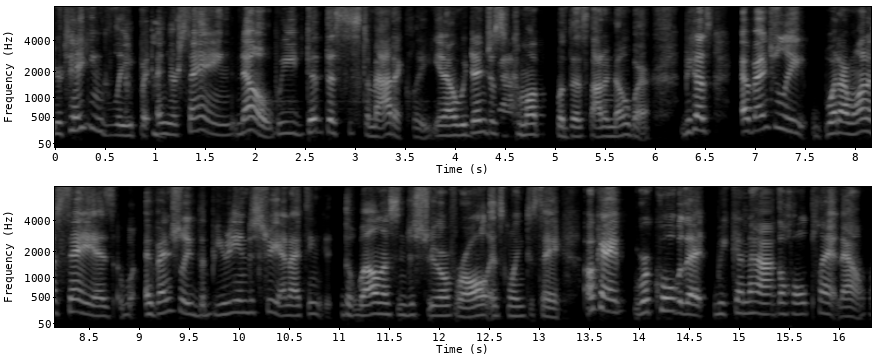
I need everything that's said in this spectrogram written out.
you're taking the leap and you're saying no we did this systematically you know we didn't just yeah. come up with this out of nowhere because eventually what i want to say is eventually the beauty industry and i think the wellness industry overall is going to say okay we're cool with it we can have the whole plant now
